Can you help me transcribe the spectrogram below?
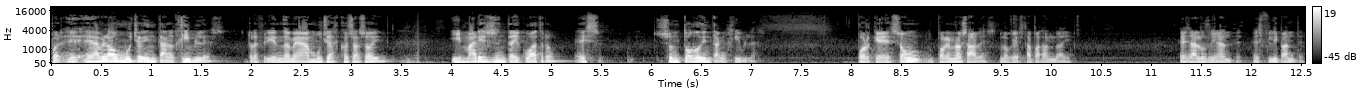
he hablado mucho de intangibles, refiriéndome a muchas cosas hoy, y Mario 64 es, son todo intangibles. Porque son, porque no sabes lo que está pasando ahí. Es alucinante, es flipante.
